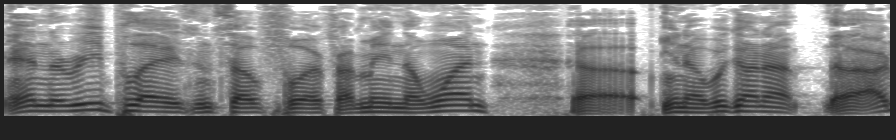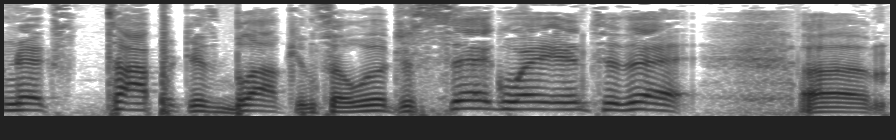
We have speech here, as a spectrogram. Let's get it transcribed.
and the replays and so forth. I mean, the one, uh, you know, we're gonna uh, our next topic is blocking, so we'll just segue into that. Um,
